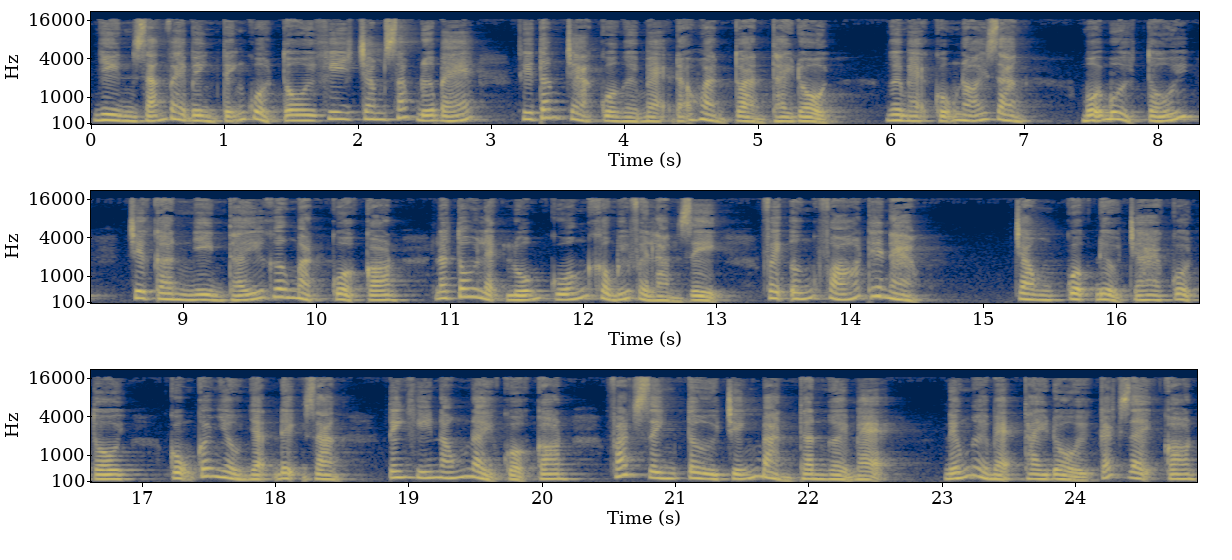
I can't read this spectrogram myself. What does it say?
nhìn dáng vẻ bình tĩnh của tôi khi chăm sóc đứa bé thì tâm trạng của người mẹ đã hoàn toàn thay đổi. Người mẹ cũng nói rằng mỗi buổi tối chỉ cần nhìn thấy gương mặt của con là tôi lại luống cuống không biết phải làm gì, phải ứng phó thế nào. Trong cuộc điều tra của tôi cũng có nhiều nhận định rằng tính khí nóng nảy của con phát sinh từ chính bản thân người mẹ. Nếu người mẹ thay đổi cách dạy con,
